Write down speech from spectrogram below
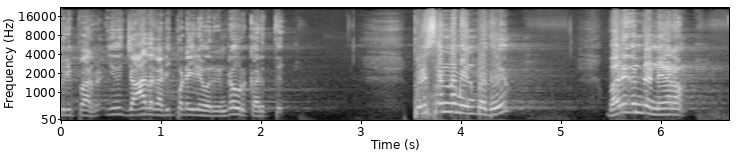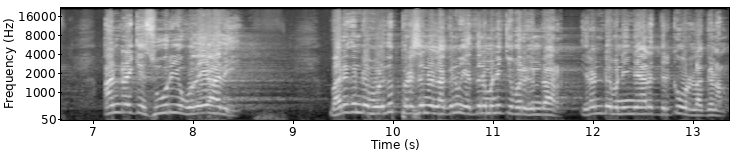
பிரிப்பார்கள். இது ஜாதக அடிப்படையில் வருகின்ற ஒரு கருத்து. பிரசன்னம் என்பது வருகின்ற நேரம். அன்றைக்கு சூரிய உதயாதி வருகின்ற பொழுது பிரசன்ன லக்னம் எத்தனை மணிக்கு வருகின்றார்? இரண்டு மணி நேரத்திற்கு ஒரு லக்னம்.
